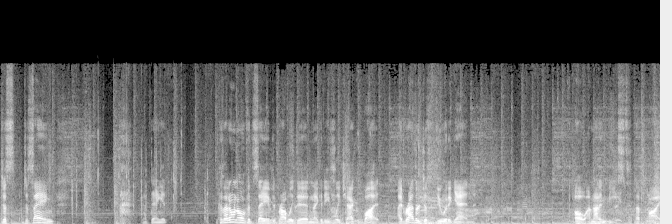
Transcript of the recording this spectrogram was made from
Just, just saying. God dang it. Because I don't know if it's saved. It probably did, and I could easily check, but I'd rather just do it again. Oh, I'm not in Beast. That's why.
